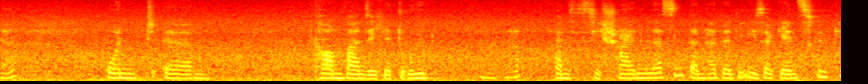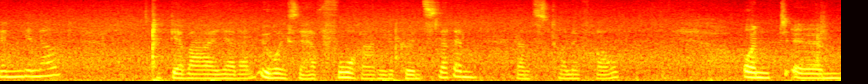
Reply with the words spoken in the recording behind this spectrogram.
Ja. ja. Und ähm, kaum waren sie hier drüben, haben sie sich scheiden lassen. Dann hat er die Isa Gensken kennengelernt. Mit der war er ja dann übrigens eine hervorragende Künstlerin, ganz tolle Frau. Und ähm,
